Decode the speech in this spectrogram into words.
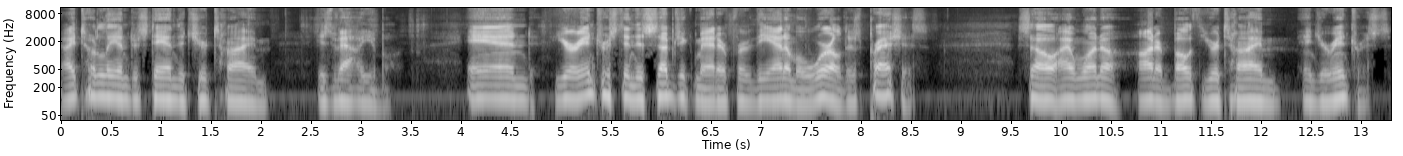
I totally understand that your time is valuable. And your interest in this subject matter for the animal world is precious. So I want to honor both your time and your interests.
